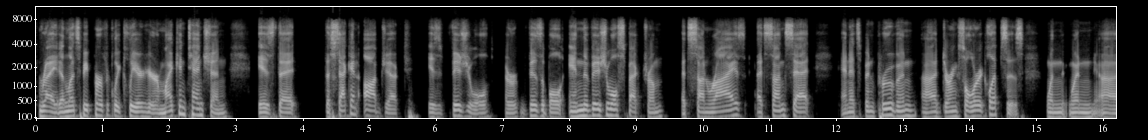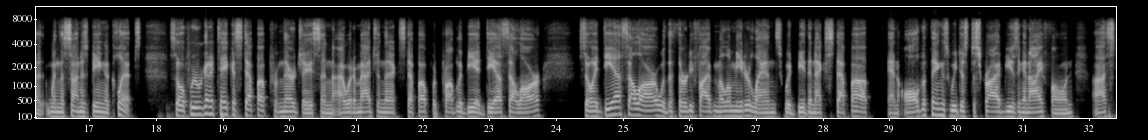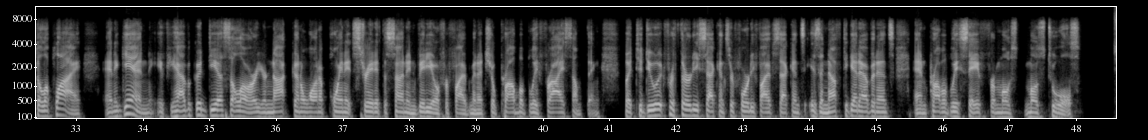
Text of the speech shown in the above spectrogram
Right. And let's be perfectly clear here. My contention is that the second object is visual or visible in the visual spectrum at sunrise, at sunset, and it's been proven uh, during solar eclipses when when uh, when the sun is being eclipsed. So if we were going to take a step up from there, Jason, I would imagine the next step up would probably be a DSLR. So a DSLR with a 35 millimeter lens would be the next step up, and all the things we just described using an iPhone uh, still apply. And again, if you have a good DSLR, you're not going to want to point it straight at the sun in video for five minutes. You'll probably fry something. But to do it for 30 seconds or 45 seconds is enough to get evidence and probably safe for most most tools.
